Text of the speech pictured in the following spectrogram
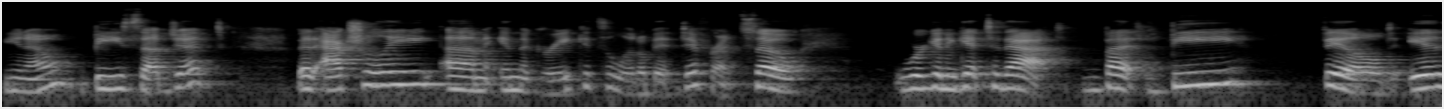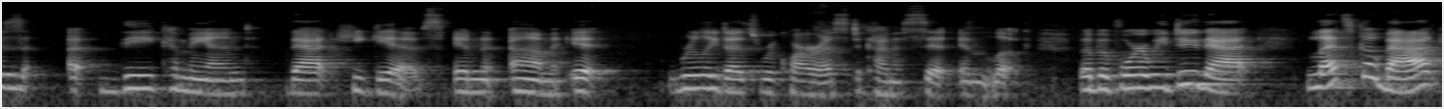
you know, be subject. But actually, um, in the Greek, it's a little bit different. So we're going to get to that. But be filled is uh, the command that he gives. And um, it really does require us to kind of sit and look. But before we do that, let's go back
